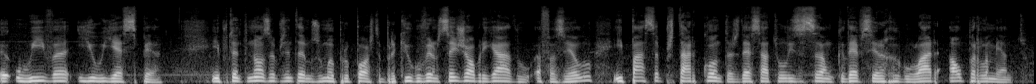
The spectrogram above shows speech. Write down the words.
eh, o IVA e o ISP e, portanto, nós apresentamos uma proposta para que o Governo seja obrigado a fazê-lo e passe a prestar contas dessa atualização que deve ser regular ao Parlamento.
